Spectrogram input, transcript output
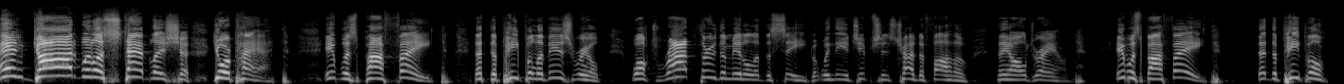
and God will establish your path. It was by faith that the people of Israel walked right through the middle of the sea, but when the Egyptians tried to follow, they all drowned. It was by faith that the people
